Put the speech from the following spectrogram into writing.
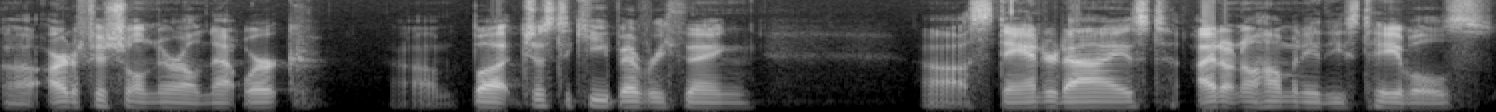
uh, artificial neural network, um, but just to keep everything uh, standardized, I don't know how many of these tables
